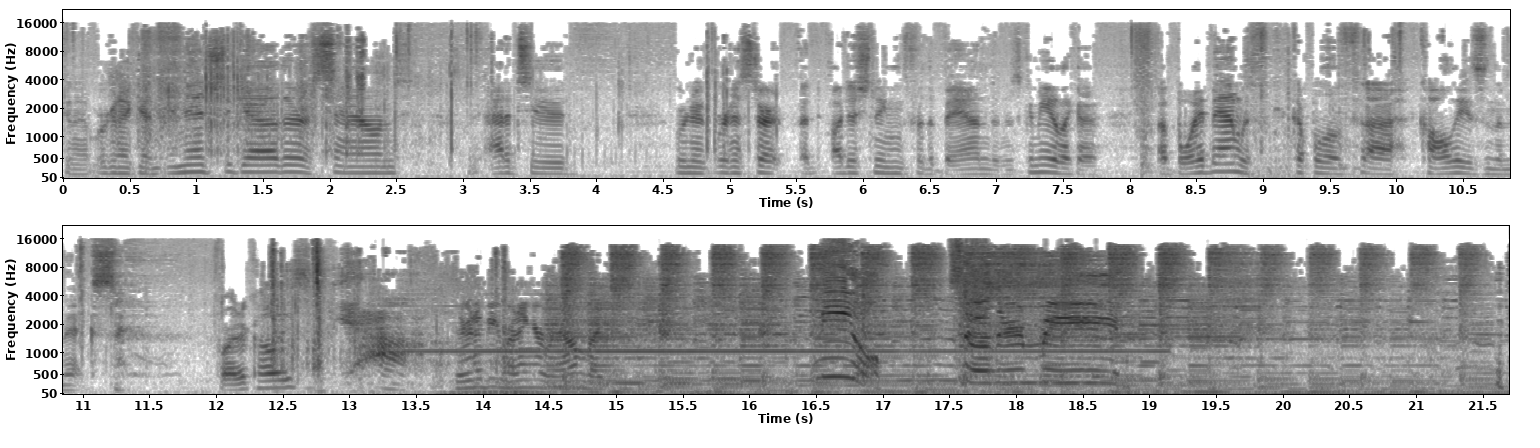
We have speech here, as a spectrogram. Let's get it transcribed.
gonna we're gonna get an image together, a sound, an attitude. We're gonna we're gonna start auditioning for the band, and it's gonna be like a, a boy band with a couple of uh, collies in the mix. Border collies? Yeah, they're gonna be running around like Neil Southern Man.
